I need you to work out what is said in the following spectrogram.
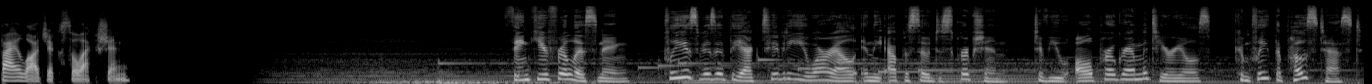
biologic selection. Thank you for listening. Please visit the activity URL in the episode description to view all program materials, complete the post test,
